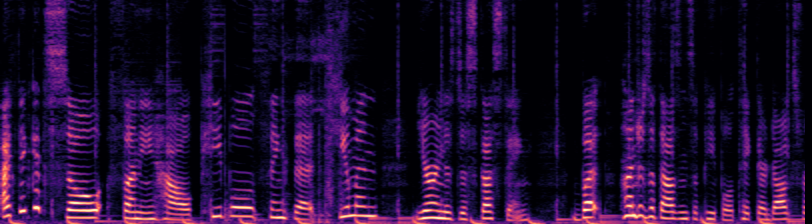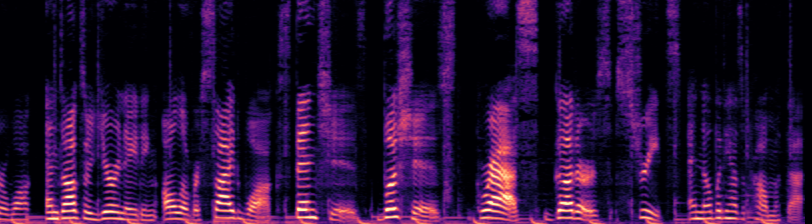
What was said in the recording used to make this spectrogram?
I think it's so funny how people think that human urine is disgusting but hundreds of thousands of people take their dogs for a walk, and dogs are urinating all over sidewalks, benches, bushes, grass, gutters, streets, and nobody has a problem with that.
